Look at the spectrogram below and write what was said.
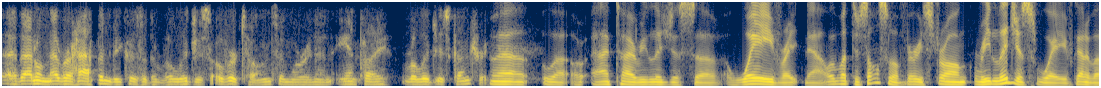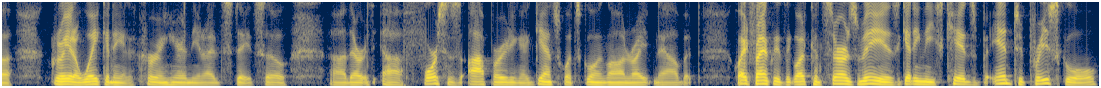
uh, that'll never happen because of the religious overtones, and we're in an anti-religious country. Well, well anti-religious uh, wave right now, but there's also a very strong religious wave, kind of a great awakening occurring here in the United States. So uh, there are uh, forces operating against what's going on right now. But quite frankly, what concerns me is getting these kids into preschool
